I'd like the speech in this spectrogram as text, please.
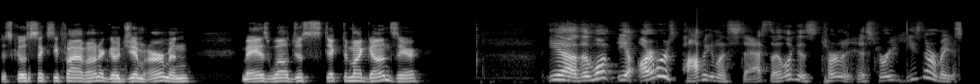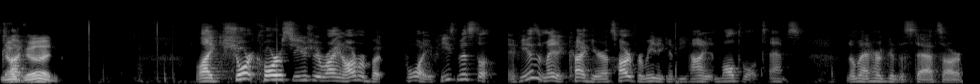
just go 6,500, go Jim Herman. May as well just stick to my guns here. Yeah, the one. Yeah, Armour's popping in my stats. I look at his tournament history. He's never made a It's no good. Like short course, usually Ryan Armour, but boy, if he's missed, a, if he hasn't made a cut here, it's hard for me to get behind in multiple attempts, no matter how good the stats are.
